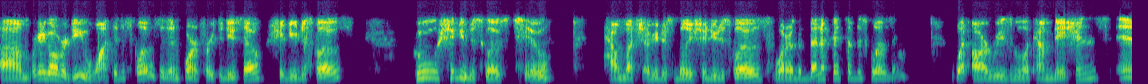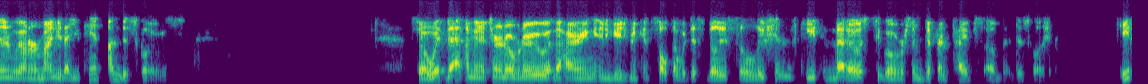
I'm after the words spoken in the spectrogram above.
Um, we're going to go over: Do you want to disclose? Is it important for you to do so? Should you disclose? Who should you disclose to? How much of your disability should you disclose? What are the benefits of disclosing? What are reasonable accommodations? And we want to remind you that you can't undisclose. So with that, I'm going to turn it over to the hiring and engagement consultant with Disability Solutions, Keith Meadows, to go over some different types of disclosure. Keith?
